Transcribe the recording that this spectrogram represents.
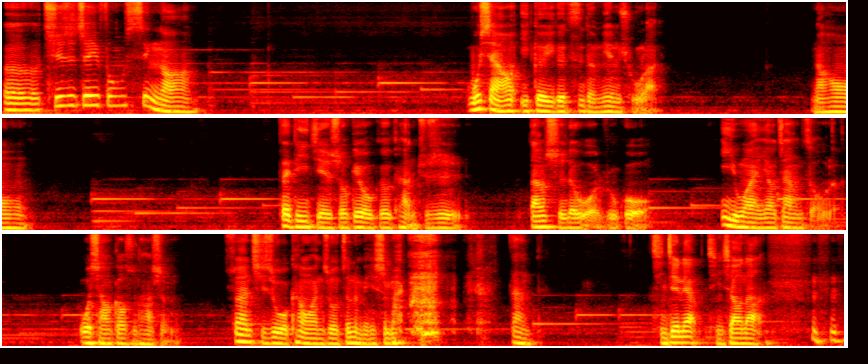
呃，其实这一封信啊，我想要一个一个字的念出来，然后。在第一节的时候给我哥看，就是当时的我，如果意外要这样走了，我想要告诉他什么？虽然其实我看完之后真的没什么，但请见谅，请笑纳。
